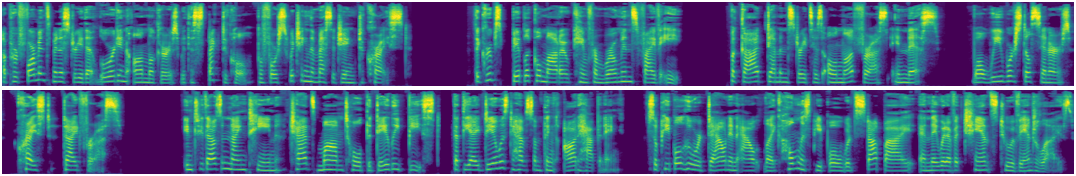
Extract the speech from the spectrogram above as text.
a performance ministry that lured in onlookers with a spectacle before switching the messaging to Christ. The group's biblical motto came from Romans 5 8. But God demonstrates his own love for us in this while we were still sinners, Christ died for us. In 2019, Chad's mom told the Daily Beast that the idea was to have something odd happening. So people who were down and out, like homeless people, would stop by and they would have a chance to evangelize.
